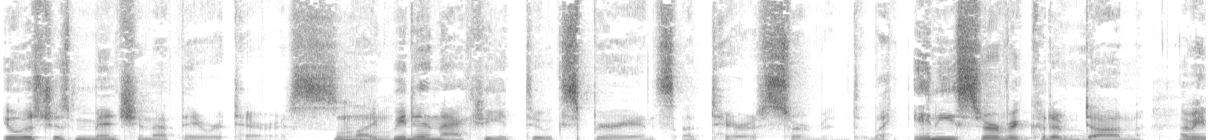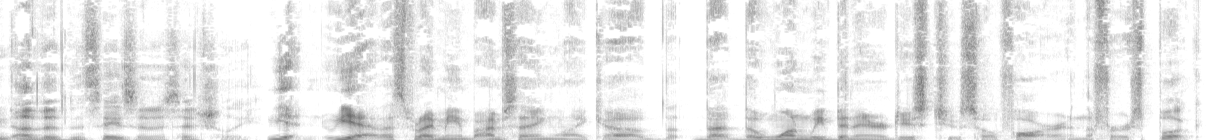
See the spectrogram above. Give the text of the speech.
it was just mentioned that they were terrorists. Mm-hmm. Like we didn't actually get to experience a Terris servant. Like any servant could have done. I mean, other than Sazed, essentially. Yeah, yeah, that's what I mean. But I'm saying like uh, the, the the one we've been introduced to so far in the first book,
